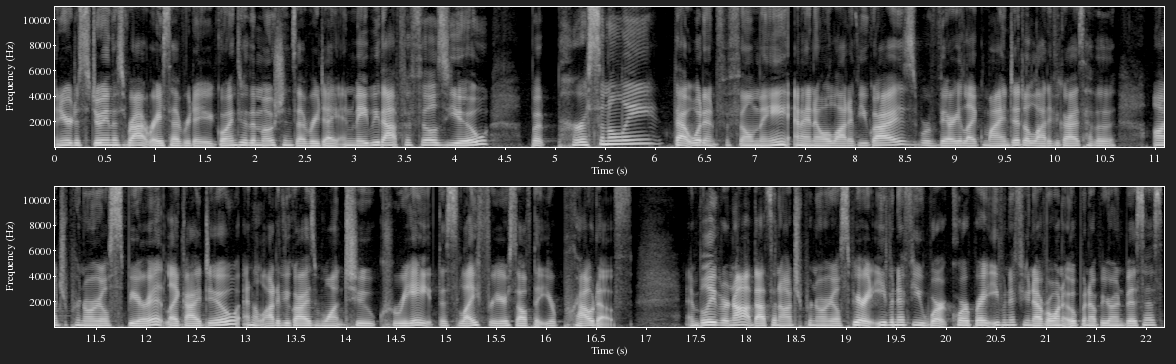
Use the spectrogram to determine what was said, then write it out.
and you're just doing this rat race every day. You're going through the motions every day. And maybe that fulfills you. But personally, that wouldn't fulfill me. And I know a lot of you guys were very like minded. A lot of you guys have a entrepreneurial spirit like I do. And a lot of you guys want to create this life for yourself that you're proud of. And believe it or not, that's an entrepreneurial spirit. Even if you work corporate, even if you never want to open up your own business,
